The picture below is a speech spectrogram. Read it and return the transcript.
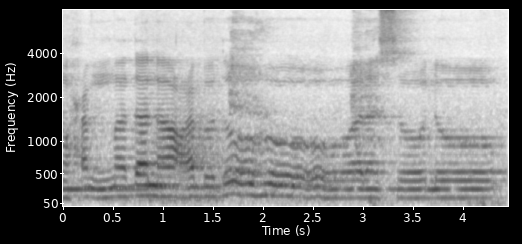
محمدا عبده ورسوله.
